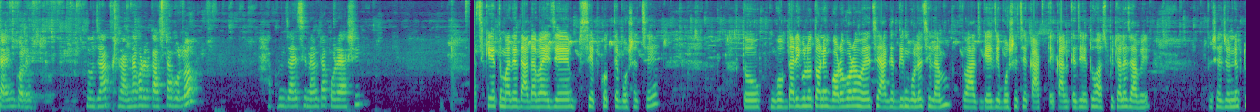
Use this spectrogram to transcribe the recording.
টাইম কলে। তো যাক, রান্নাঘরের কাজটা হলো। এখন যাই স্নানটা করে আসি। আজকে তোমাদের দাদাভাই যে সেভ করতে বসেছে, তো গোবদারিগুলো তো অনেক বড় বড় হয়েছে, আগের দিন বলেছিলাম। তো আজকে যে বসেছে কাটতে, কালকে যেহেতু হসপিটালে যাবে, তো সেজন্য একটু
